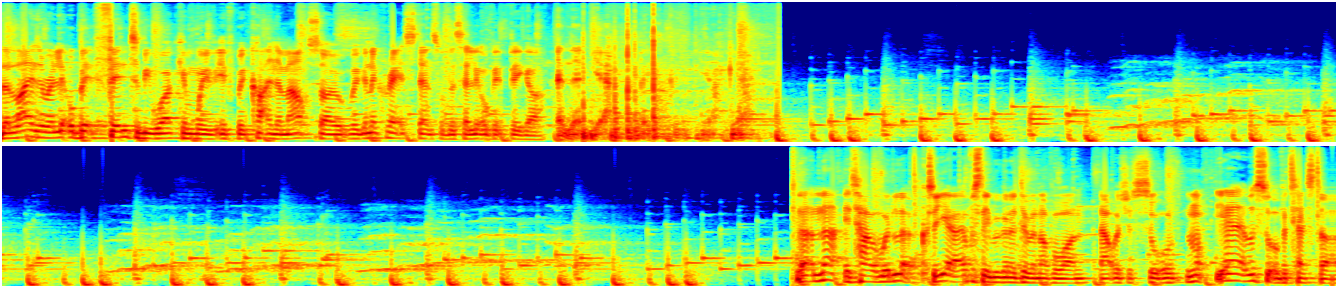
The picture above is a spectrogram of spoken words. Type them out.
the lines are a little bit thin to be working with if we're cutting them out. So we're gonna create a stencil that's a little bit bigger. And then, yeah, basically, and that is how it would look. So yeah, obviously we're gonna do another one. That was just sort of, not, yeah, it was sort of a tester.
